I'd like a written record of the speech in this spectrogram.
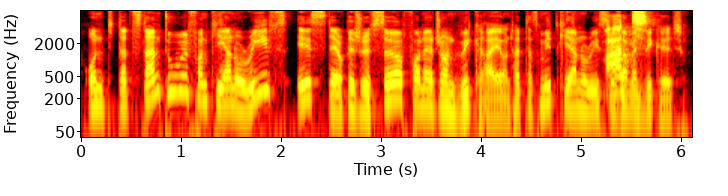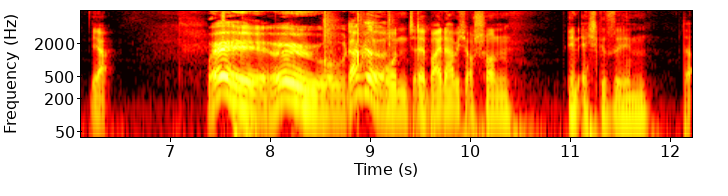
Und das Stunt-Double von Keanu Reeves ist der Regisseur von der John Wick-Reihe und hat das mit Keanu Reeves What? zusammen entwickelt. Ja. Hey, hey, oh, danke. Und äh, beide habe ich auch schon in echt gesehen. Da,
